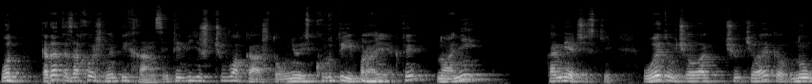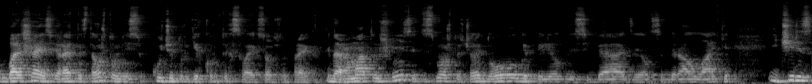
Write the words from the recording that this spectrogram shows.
вот когда ты заходишь на Behance и ты видишь чувака, что у него есть крутые проекты, но они коммерческие, у этого человека, ну, большая есть вероятность того, что у него есть куча других крутых своих собственных проектов. Ты Да. проматываешь вниз, и ты смотришь, что человек долго пилил для себя, делал, собирал лайки, и через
